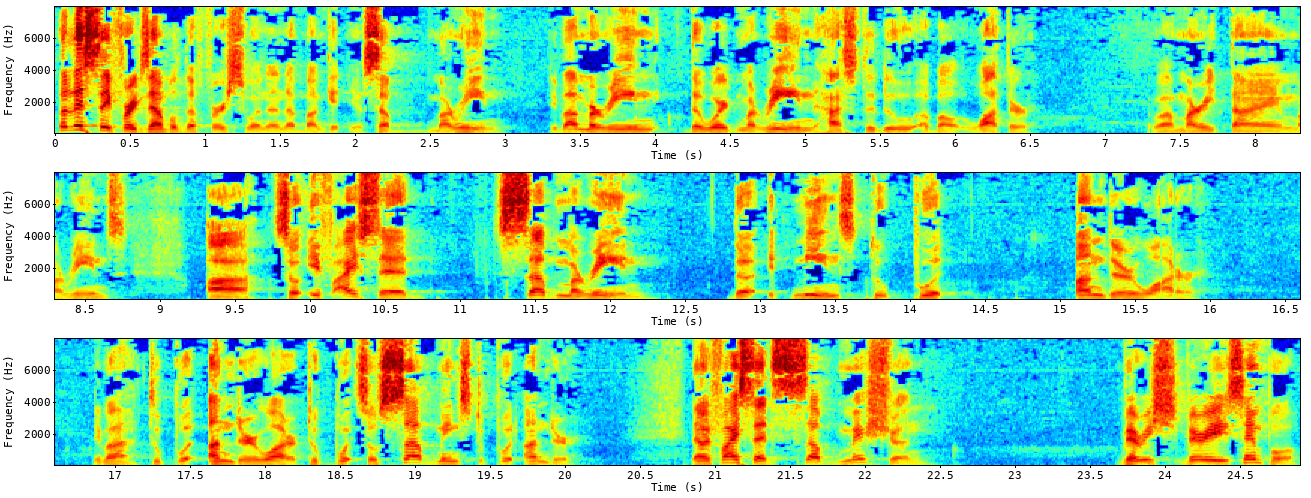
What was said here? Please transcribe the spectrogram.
But let's say, for example, the first one na nabanggit nyo, submarine. Diba, marine, the word marine has to do about water. Diba, maritime, marines. Uh, so if I said submarine, the, it means to put underwater. Diba? To put underwater. To put, so sub means to put under. Now, if I said submission, very, very simple.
